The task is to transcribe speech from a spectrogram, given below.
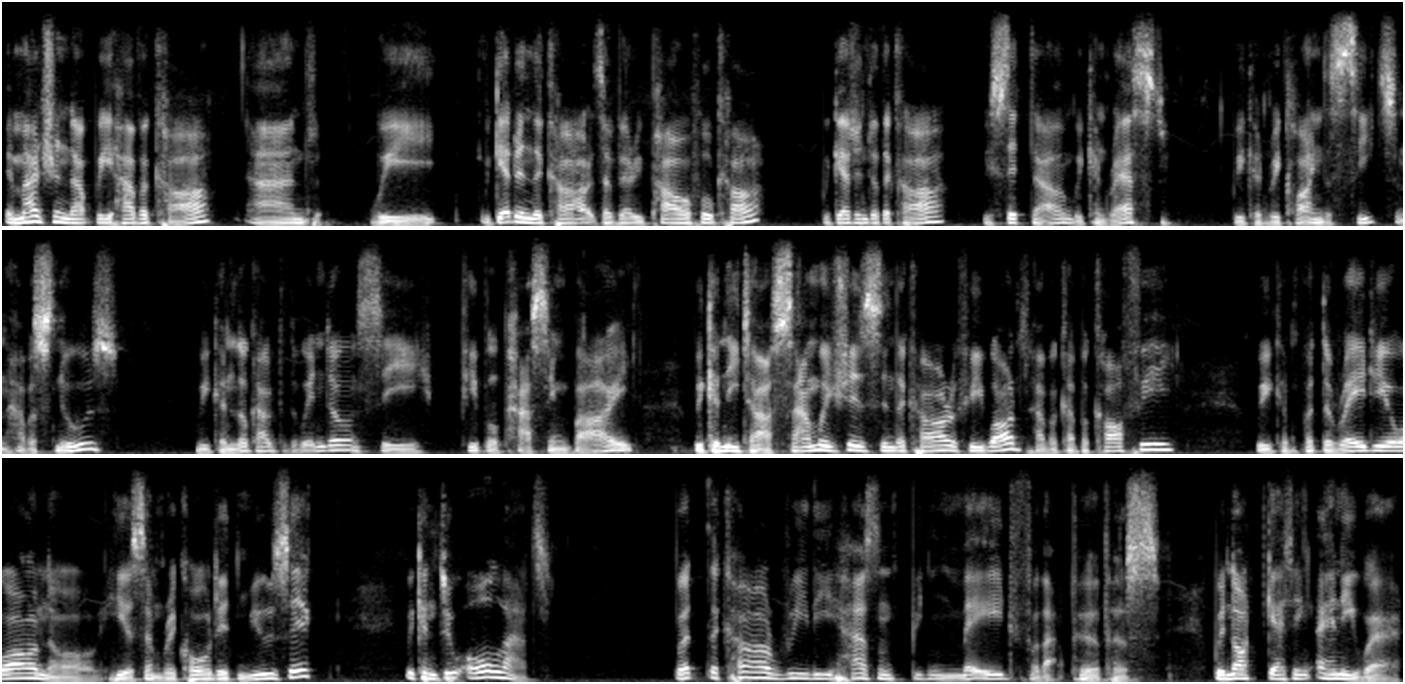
Imagine that we have a car and we, we get in the car, it's a very powerful car. We get into the car, we sit down, we can rest, we can recline the seats and have a snooze. We can look out of the window and see people passing by. We can eat our sandwiches in the car if we want, have a cup of coffee. We can put the radio on or hear some recorded music. We can do all that. But the car really hasn't been made for that purpose. We're not getting anywhere.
